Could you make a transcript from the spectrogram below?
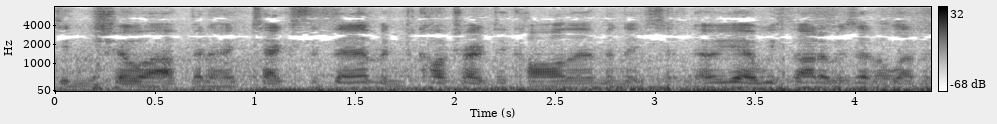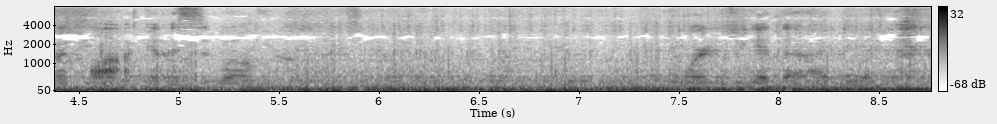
didn't show up, and I texted them and call, tried to call them, and they said, "Oh yeah, we thought it was at 11 o'clock." And I said, "Well, where did you get that idea?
